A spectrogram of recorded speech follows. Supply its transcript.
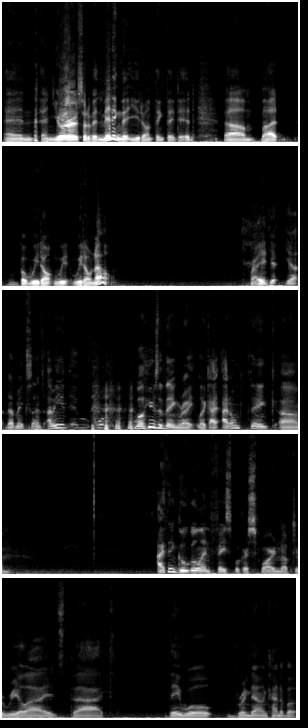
and and you're sort of admitting that you don't think they did, um, but but we don't we, we don't know, right? Yeah, yeah, that makes sense. I mean, well, well, here's the thing, right? Like, I, I don't think, um, I think Google and Facebook are smart enough to realize that they will bring down kind of a,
